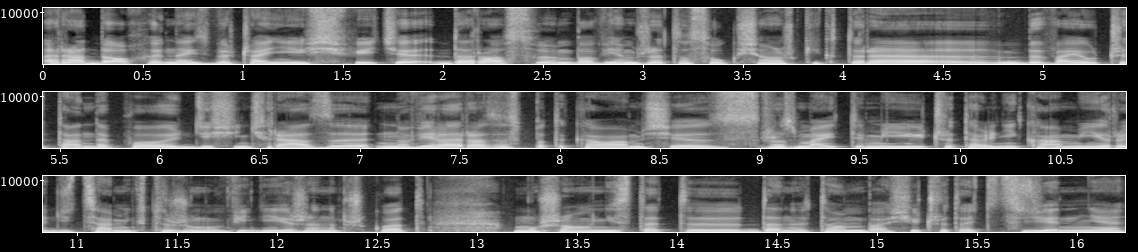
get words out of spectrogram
radochy najzwyczajniej w świecie dorosłym, bo wiem, że to są książki, które bywają czytane po 10 razy. No wiele razy spotykałam się z rozmaitymi czytelnikami, rodzicami, którzy mówili, że na przykład muszą niestety dany tom Basi czytać codziennie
